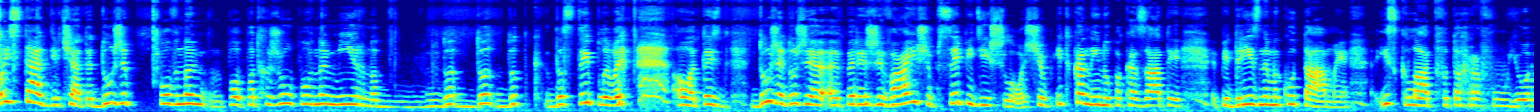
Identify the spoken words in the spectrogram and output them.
Ось так, дівчата, дуже повно, по- подхожу повномірно, до, до, до, достипливо. О, тобто дуже-дуже е, переживаю, щоб все підійшло, щоб і тканину показати під різними кутами, і склад фотографую,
